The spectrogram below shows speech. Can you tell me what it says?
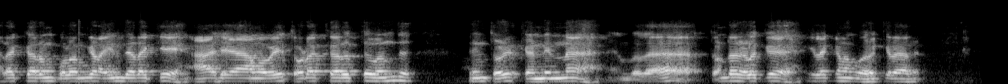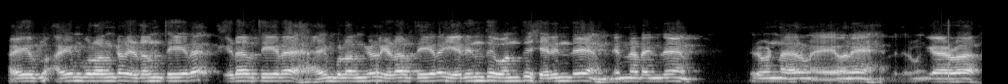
அடக்கரும் புலன்கள் ஐந்தடக்கே ஆசையாமவை தொடக்கருத்து வந்து என் தொழிற்கண்ணின்ன என்பதாக தொண்டர்களுக்கு இலக்கணம் வகுக்கிறார். ஐ ஐம்புலன்கள் இடம் தீர இடர் தீர ஐம்புலன்கள் இடர் தீர எரிந்து வந்து செறிந்தேன் நின்னடைந்தேன். திருவண்ணாமேவனே திருமங்காழ்வார்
